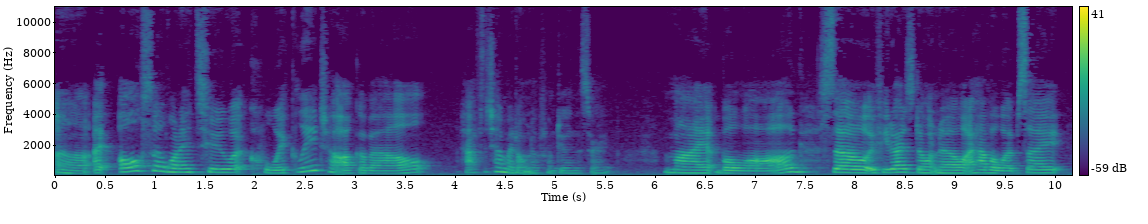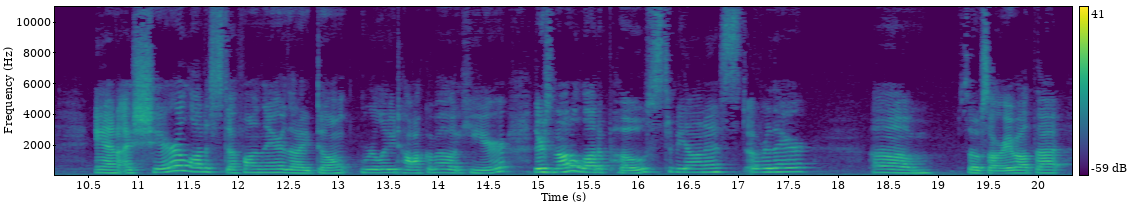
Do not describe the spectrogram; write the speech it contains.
Uh, I also wanted to quickly talk about half the time I don't know if I'm doing this right. My blog. So if you guys don't know, I have a website and I share a lot of stuff on there that I don't really talk about here. There's not a lot of posts to be honest over there. Um, so sorry about that.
